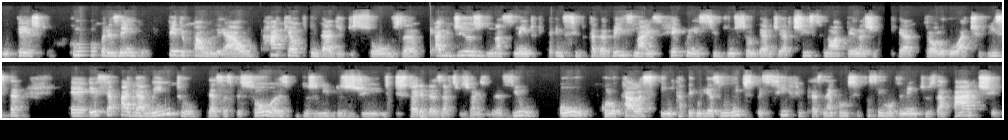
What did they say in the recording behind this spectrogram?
no texto, como, por exemplo, Pedro Paulo Leal, Raquel Trindade de Souza, Abdias do Nascimento, que tem sido cada vez mais reconhecido no seu lugar de artista, não apenas de teatrólogo ou ativista. É, esse apagamento dessas pessoas dos livros de história das artes visuais do Brasil, ou colocá-las em categorias muito específicas, né, como se fossem movimentos à parte,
